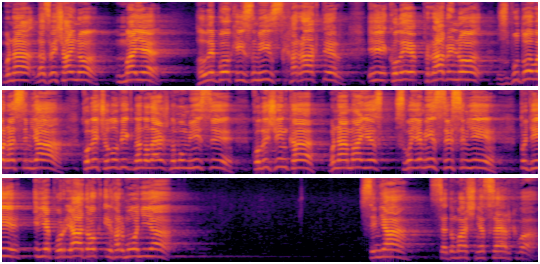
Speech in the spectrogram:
вона надзвичайно має глибокий зміст, характер. І коли правильно збудована сім'я, коли чоловік на належному місці, коли жінка вона має своє місце в сім'ї, тоді і є порядок і гармонія. Сім'я це домашня церква.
